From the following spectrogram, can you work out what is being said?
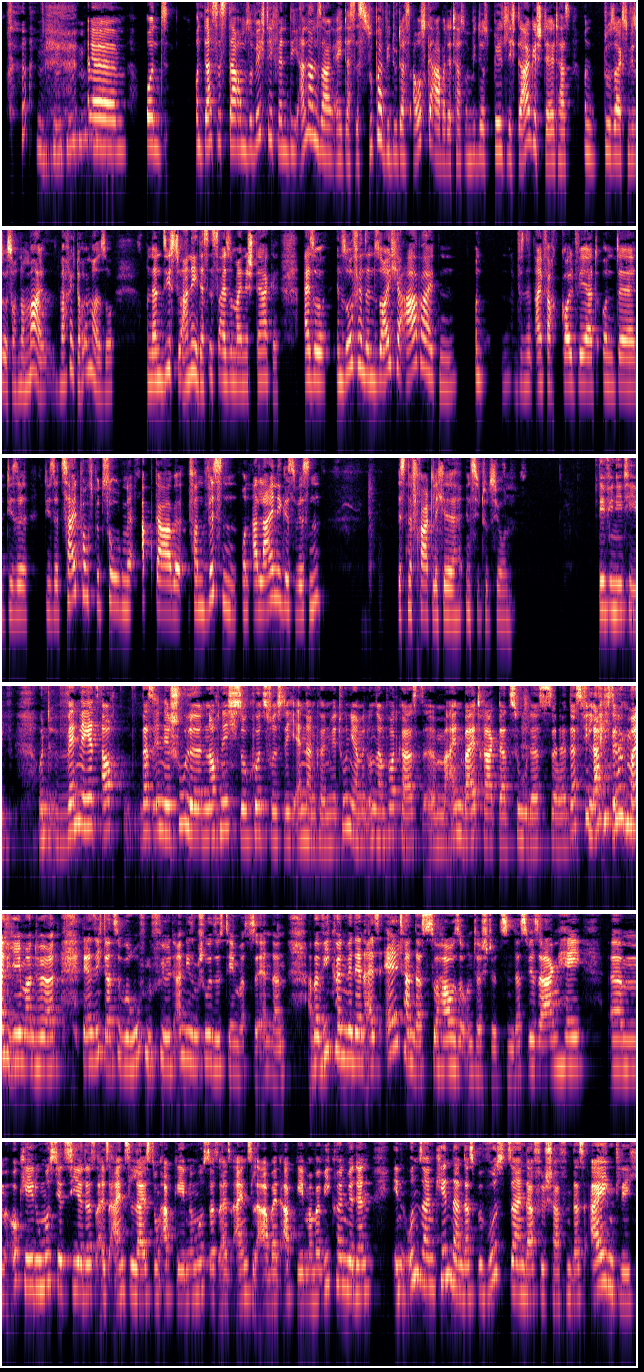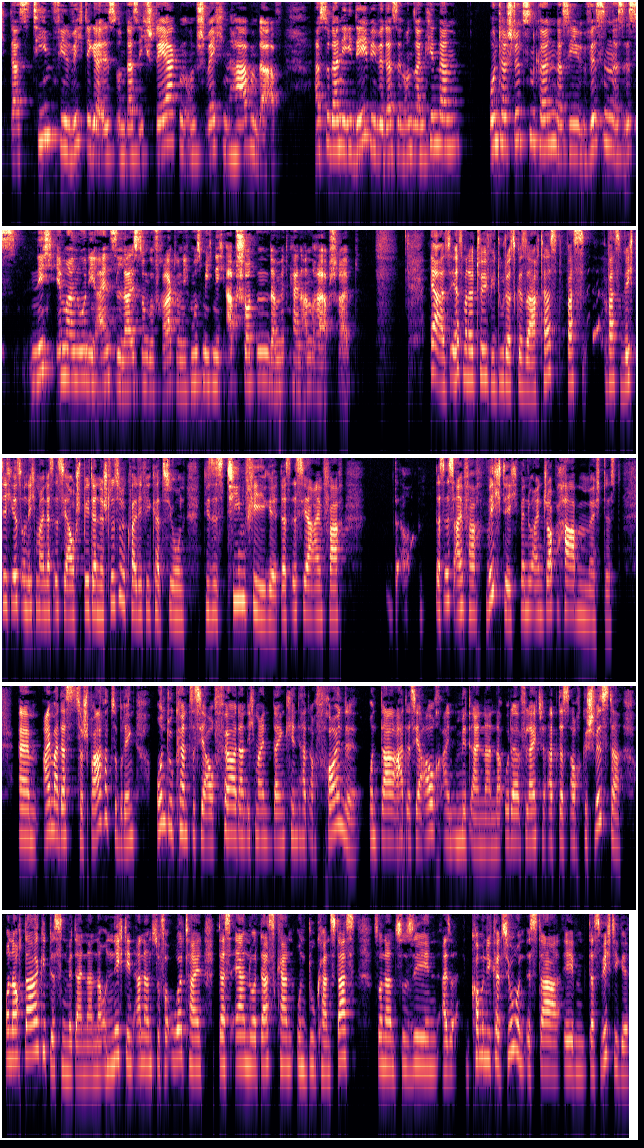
ähm, und und das ist darum so wichtig, wenn die anderen sagen, ey, das ist super, wie du das ausgearbeitet hast und wie du es bildlich dargestellt hast. Und du sagst, wieso ist doch normal? Mache ich doch immer so. Und dann siehst du, ah nee, das ist also meine Stärke. Also insofern sind solche Arbeiten und sind einfach Gold wert und äh, diese, diese zeitpunktsbezogene Abgabe von Wissen und alleiniges Wissen ist eine fragliche Institution. Definitiv. Und wenn wir jetzt auch das in der Schule noch nicht so kurzfristig ändern können, wir tun ja mit unserem Podcast ähm, einen Beitrag dazu, dass äh, das vielleicht irgendwann jemand hört, der sich dazu berufen fühlt, an diesem Schulsystem was zu ändern. Aber wie können wir denn als Eltern das zu Hause unterstützen, dass wir sagen, hey, ähm, okay, du musst jetzt hier das als Einzelleistung abgeben, du musst das als Einzelarbeit abgeben. Aber wie können wir denn in unseren Kindern das Bewusstsein dafür schaffen, dass eigentlich das Team viel wichtiger ist und dass ich Stärken und Schwächen haben darf? Hast du da eine Idee, wie wir das in unseren Kindern unterstützen können, dass sie wissen, es ist nicht immer nur die Einzelleistung gefragt und ich muss mich nicht abschotten, damit kein anderer abschreibt? Ja, also erstmal natürlich, wie du das gesagt hast, was was wichtig ist, und ich meine, das ist ja auch später eine Schlüsselqualifikation, dieses Teamfähige, das ist ja einfach, das ist einfach wichtig, wenn du einen Job haben möchtest. Ähm, einmal das zur Sprache zu bringen und du könntest es ja auch fördern. Ich meine, dein Kind hat auch Freunde und da hat es ja auch ein Miteinander oder vielleicht hat das auch Geschwister und auch da gibt es ein Miteinander und nicht den anderen zu verurteilen, dass er nur das kann und du kannst das, sondern zu sehen, also Kommunikation ist da eben das Wichtige.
